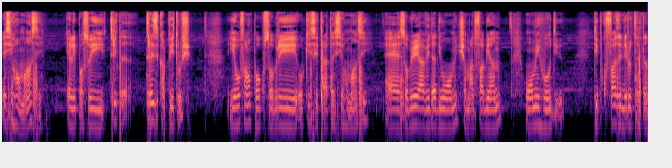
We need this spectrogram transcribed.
esse romance ele possui 30, 13 capítulos e eu vou falar um pouco sobre o que se trata esse romance. É sobre a vida de um homem chamado Fabiano, um homem rude, típico fazendeiro do sertão,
